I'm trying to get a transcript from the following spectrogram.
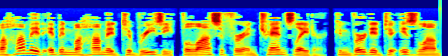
Muhammad ibn Muhammad Tabrizi, philosopher and translator, converted to Islam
